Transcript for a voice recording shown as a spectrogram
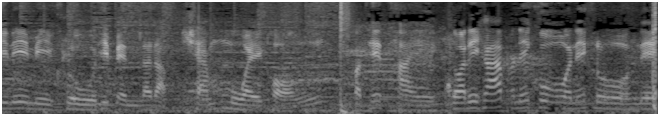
ที่นี่มีครูที่เป็นระดับแชมป์มวยของประเทศไทย สวัสดีครับวันนี้ครูวันนี้ครูนี่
